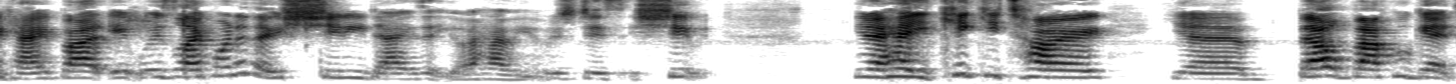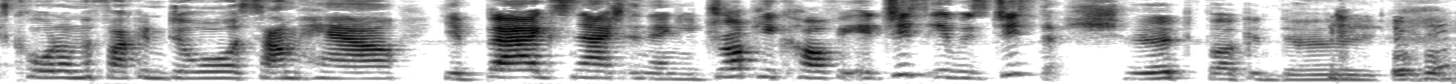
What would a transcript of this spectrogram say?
Okay, but it was like one of those shitty days that you were having. It was just shit. You know how you kick your toe, your belt buckle gets caught on the fucking door somehow, your bag snatched, and then you drop your coffee. It just, it was just a shit fucking day.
